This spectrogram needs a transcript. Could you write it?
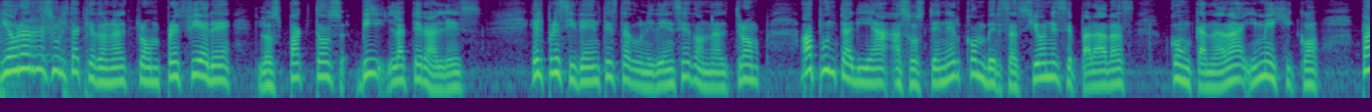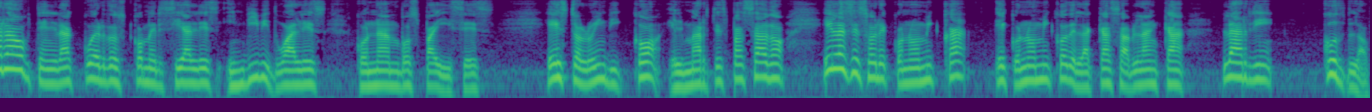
Y ahora resulta que Donald Trump prefiere los pactos bilaterales el presidente estadounidense Donald Trump apuntaría a sostener conversaciones separadas con Canadá y México para obtener acuerdos comerciales individuales con ambos países. Esto lo indicó el martes pasado el asesor económico de la Casa Blanca, Larry Kudlow.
